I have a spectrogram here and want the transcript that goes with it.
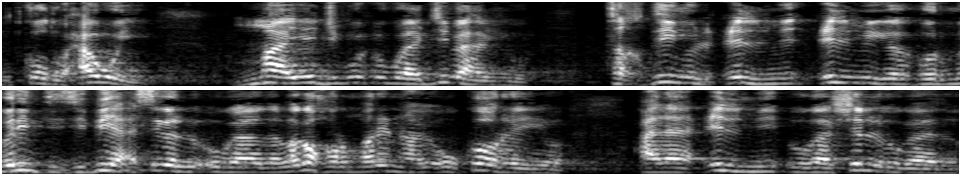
midkood waxaa weeye maa yajib wuxuu waajibahayo taqdiimu lcilmi cilmiga horumarintiisi biha isaga la ogaado laga horumarinayo oo ka horeeyo calaa cilmi ogaasho la ogaado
